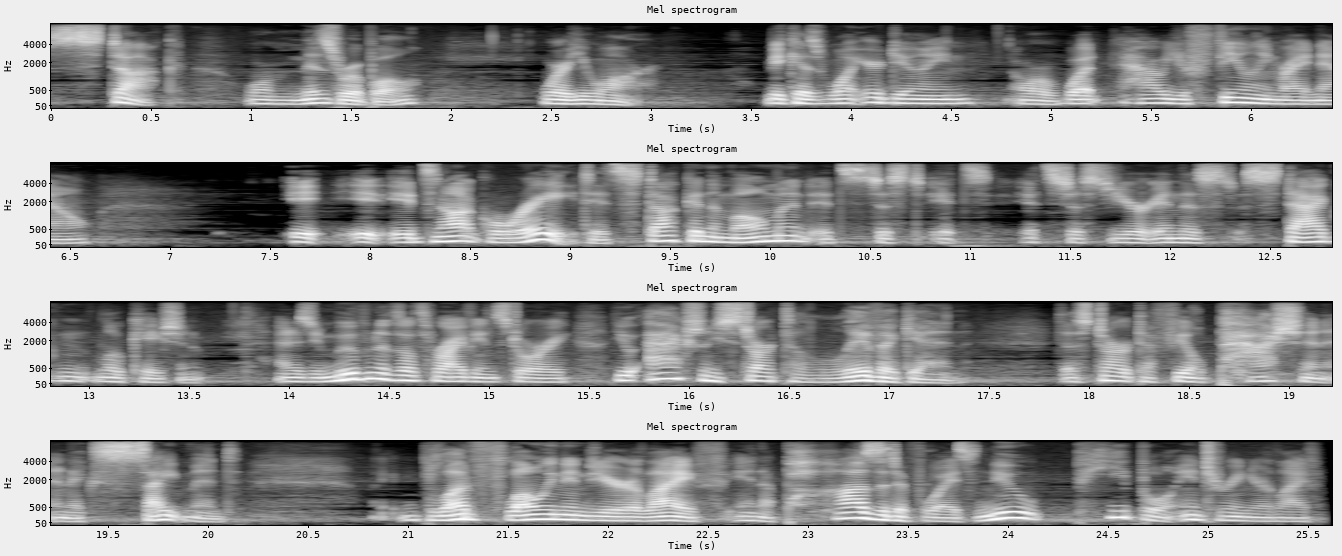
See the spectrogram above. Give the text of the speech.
stuck or miserable where you are. Because what you're doing or what how you're feeling right now it, it, it's not great. It's stuck in the moment. It's just it's it's just you're in this stagnant location. And as you move into the thriving story, you actually start to live again, to start to feel passion and excitement, blood flowing into your life in a positive ways, new people entering your life,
